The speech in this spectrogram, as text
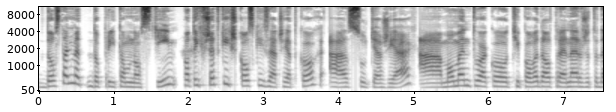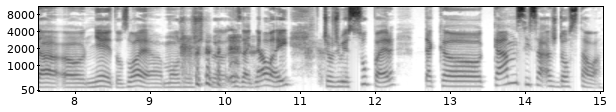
dostaňme do prítomnosti po tých všetkých školských začiatkoch a súťažiach a momentu, ako ti povedal tréner, že teda uh, nie je to zlé a môžeš uh, ísť aj ďalej, čo je super, tak uh, kam si sa až dostala?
